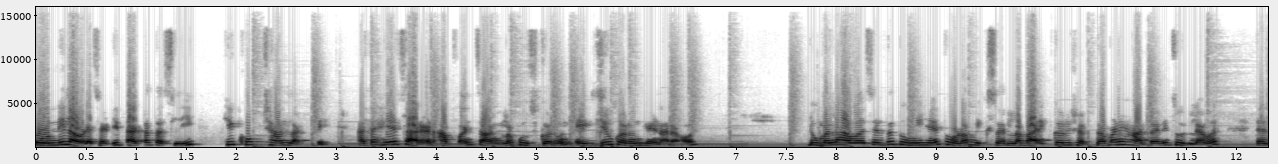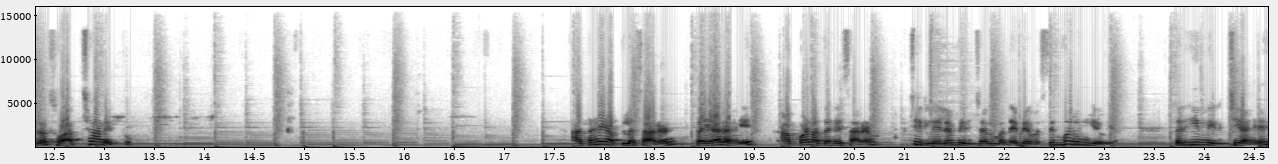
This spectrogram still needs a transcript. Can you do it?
तोंडी लावण्यासाठी ताटत असली की खूप छान लागते. आता हे सारण आपण चांगलं कुस्करून एकजीव करून घेणार आहोत. तुम्हाला हवं असेल तर तुम्ही हे थोडं मिक्सरला बारीक करू शकता पण हाताने चुरल्यावर त्याचा स्वाद छान येतो. आता हे आपलं सारण तयार आहे. आपण आता हे सारण चिरलेल्या मिरच्यांमध्ये व्यवस्थित भरून घेऊया. तर ही मिरची आहे.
